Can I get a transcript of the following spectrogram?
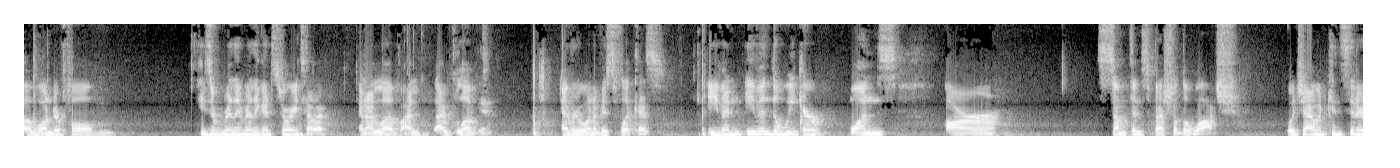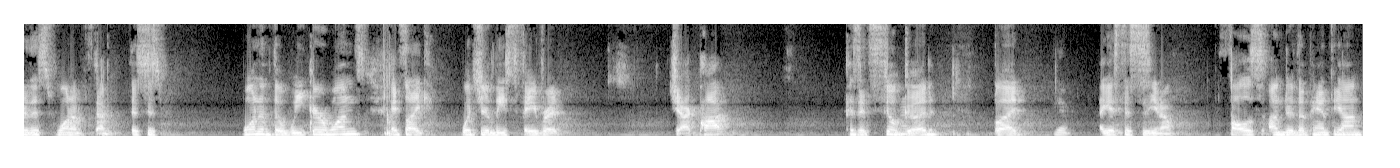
a wonderful. He's a really, really good storyteller, and I love. I, I've loved Yeah. every one of his flickas. Even even the weaker ones are something special to watch, which I would consider this one of them. This is one of the weaker ones. It's like, what's your least favorite jackpot? Because it's still good, but Yeah. I guess this is you know falls under the pantheon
